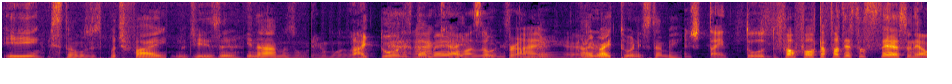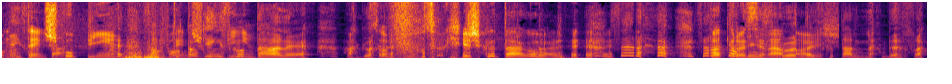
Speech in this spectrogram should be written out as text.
e estamos no Spotify, no Deezer e na Amazon. Tem um iTunes Caraca, também, Amazon iTunes Prime. também. É. Ah, no iTunes também. A gente tá em tudo. Só falta fazer sucesso, né? Alguém não tem escutar. desculpinha. Só não falta alguém desculpinha. escutar, né? Agora, Só falta alguém escutar agora. será, será que alguém escuta? nós. Escuta nada, sabe?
